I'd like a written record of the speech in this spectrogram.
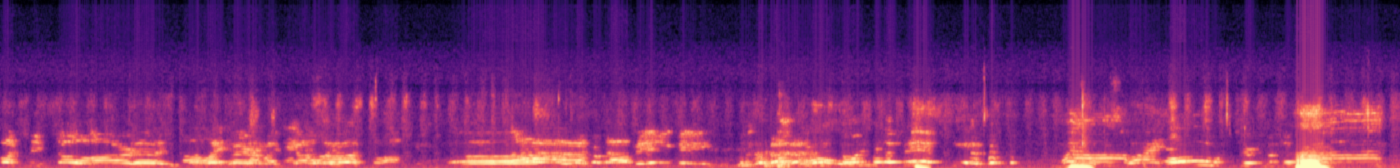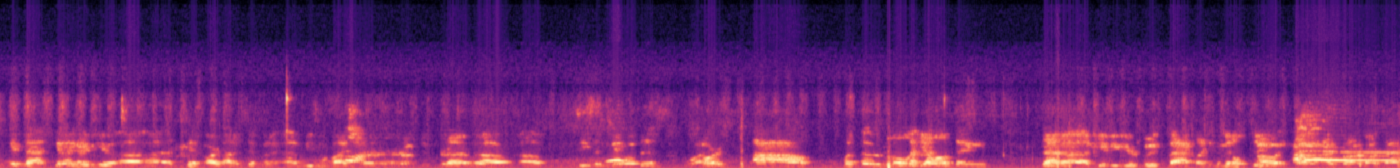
of this course? Ow! Put those little yellow things that uh, give you your boost back, like in the middle too. Oh, I, I thought about that,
